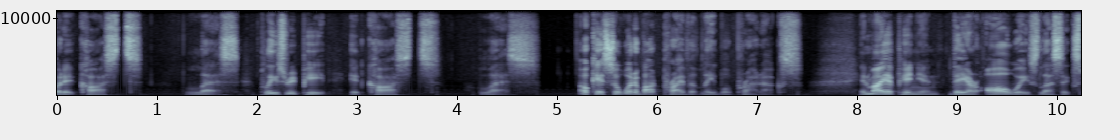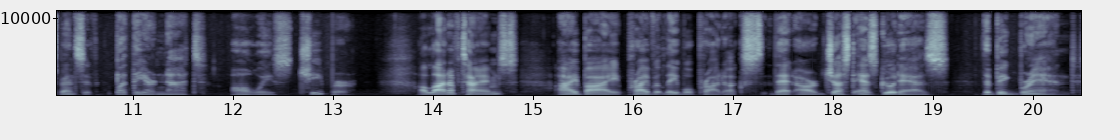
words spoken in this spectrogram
but it costs less. Please repeat it costs less. Okay, so what about private label products? In my opinion, they are always less expensive, but they are not always cheaper. A lot of times, I buy private label products that are just as good as the big brand,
